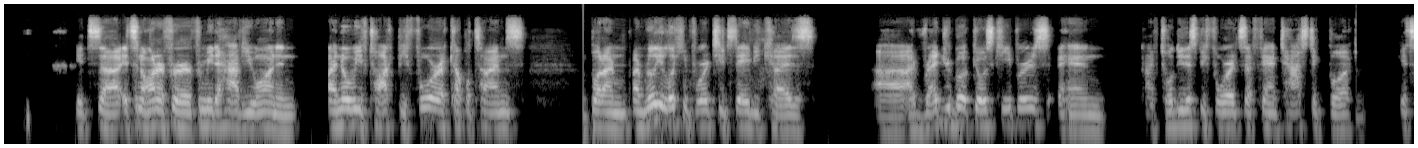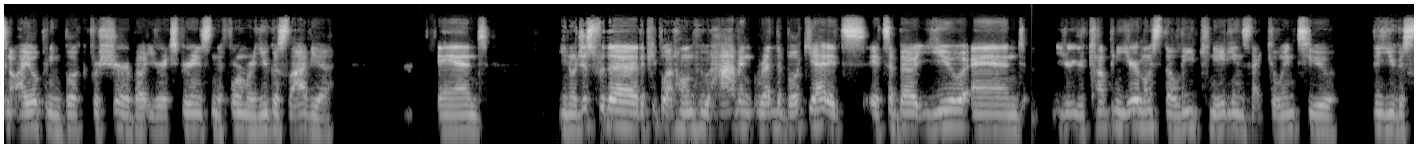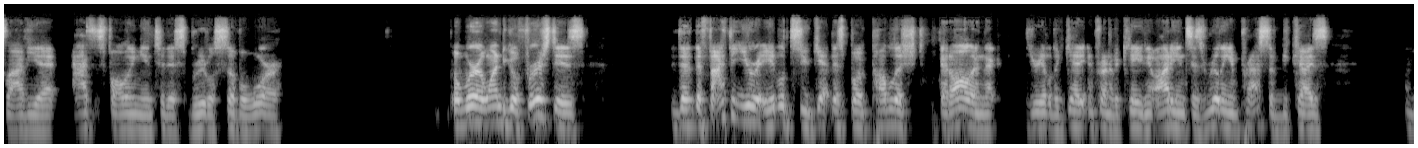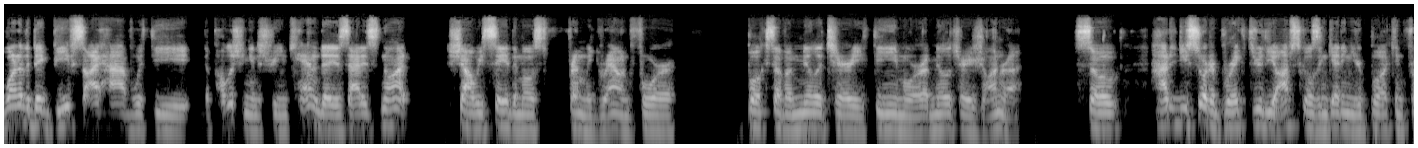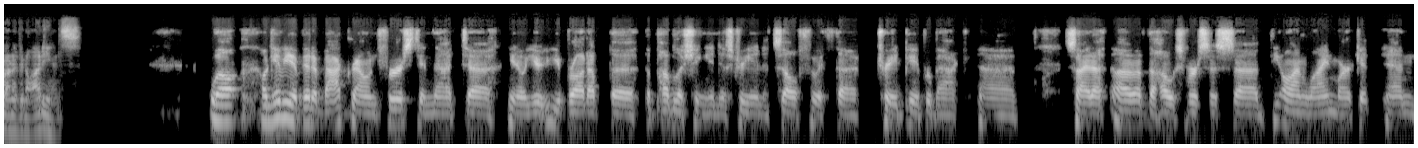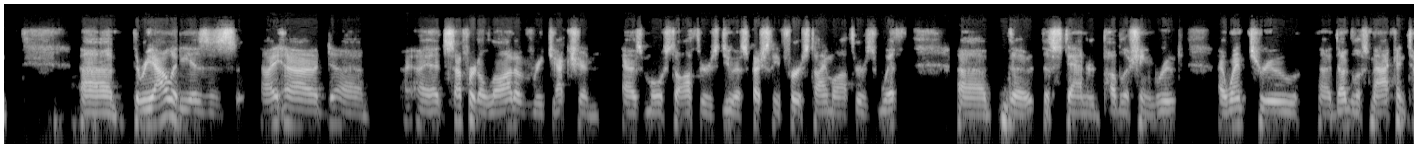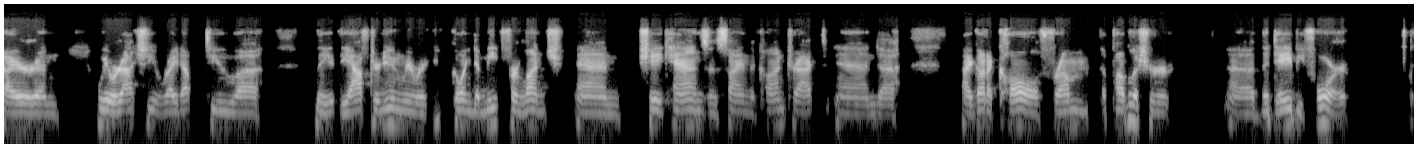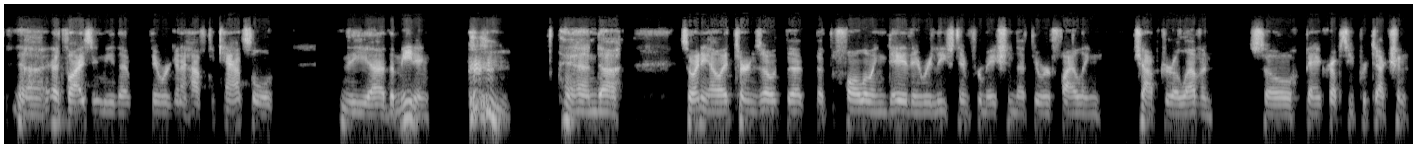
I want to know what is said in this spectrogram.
It's uh, it's an honor for for me to have you on, and I know we've talked before a couple times, but I'm I'm really looking forward to today because uh, I've read your book Ghost Keepers, and I've told you this before. It's a fantastic book. It's an eye-opening book for sure about your experience in the former Yugoslavia. And you know, just for the the people at home who haven't read the book yet, it's it's about you and your your company. You're amongst the lead Canadians that go into the Yugoslavia as it's falling into this brutal civil war. But where I wanted to go first is the the fact that you were able to get this book published at all and that you're able to get it in front of a Canadian audience is really impressive because one of the big beefs I have with the the publishing industry in Canada is that it's not, shall we say, the most friendly ground for books of a military theme or a military genre. So, how did you sort of break through the obstacles in getting your book in front of an audience? Well, I'll give you a bit of background first in that, uh, you know, you, you brought up the, the publishing industry in itself with uh, trade paperback uh, side of, of, the house versus uh, the online market. And uh, the reality is, is I had, uh, I had suffered a lot of rejection as most authors do, especially first-time authors with the, the standard publishing route. I went through Douglas McIntyre and we were actually right up to the, the afternoon we were going to meet for lunch and shake hands and sign the contract and uh, i got a call from the publisher uh, the day before uh, advising me that they were going to have to cancel the uh, the meeting. And uh, so anyhow it turns out that, that the following day they released information that they were filing chapter 11 so bankruptcy protection.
